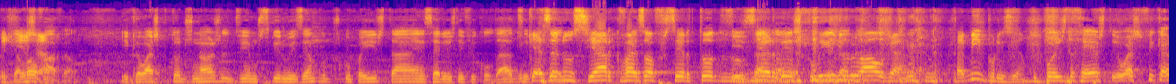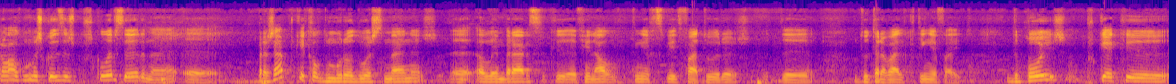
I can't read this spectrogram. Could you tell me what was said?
E que é louvável e que eu acho que todos nós lhe devíamos seguir o exemplo porque o país está em sérias dificuldades. E, e queres portanto... anunciar que vais oferecer todo o dinheiro deste livro a alguém? A mim, por exemplo. Depois de resto, eu acho que ficaram algumas coisas por esclarecer, não é? Uh, para já, porque é que ele demorou duas semanas uh, a lembrar-se que afinal tinha recebido faturas de, do trabalho que tinha feito? Depois, porque é que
